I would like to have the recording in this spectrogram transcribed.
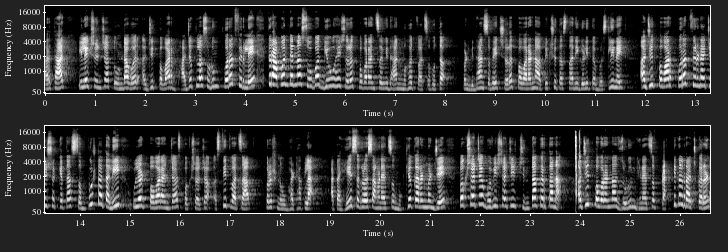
अर्थात इलेक्शनच्या तोंडावर अजित पवार भाजपला सोडून परत फिरले तर आपण त्यांना सोबत घेऊ हे शरद पवारांचं विधान महत्वाचं होतं. पण विधानसभेत शरद पवारांना अपेक्षित असणारी गणितं बसली नाहीत. अजित पवार परत फिरण्याची शक्यता संपुष्टात आली उलट पवारांच्याच पक्षाच्या अस्तित्वाचा प्रश्न उभा ठाकला. आता हे सगळं सांगण्याचं मुख्य कारण म्हणजे पक्षाच्या भविष्याची चिंता करताना अजित पवारांना जोडून घेण्याचं प्रॅक्टिकल राजकारण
